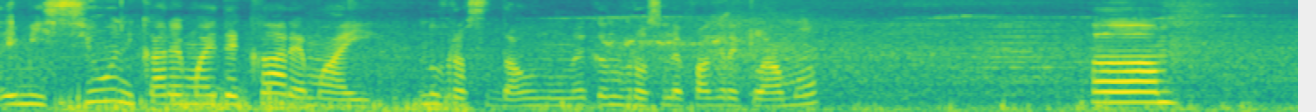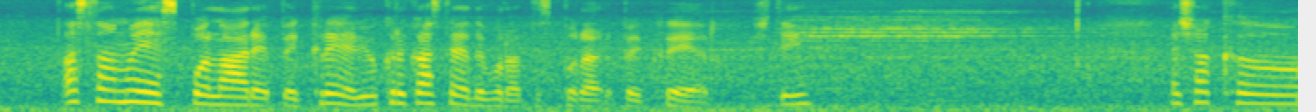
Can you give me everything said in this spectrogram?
emisiuni care mai de care mai, nu vreau să dau nume, că nu vreau să le fac reclamă, uh, Asta nu e spălare pe creier. Eu cred că asta e adevărată spălare pe creier, știi? Așa că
